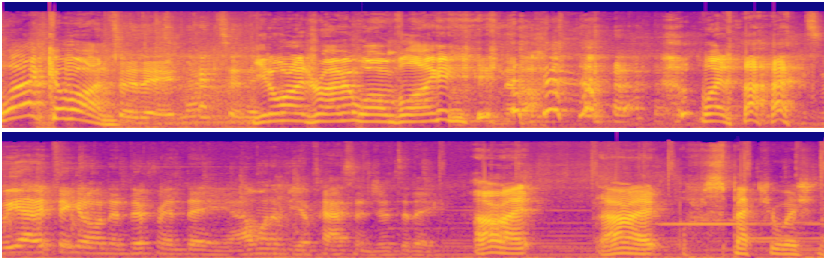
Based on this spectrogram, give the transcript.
What? Come on. Not today, not today. You don't want to drive it while I'm vlogging? No. Why not? we gotta take it on a different day. I want to be a passenger today. All right. All right. Respect your wishes.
